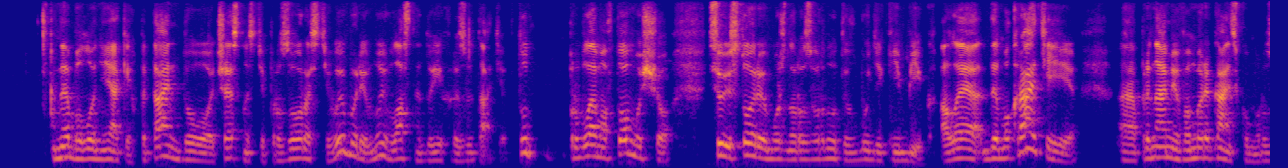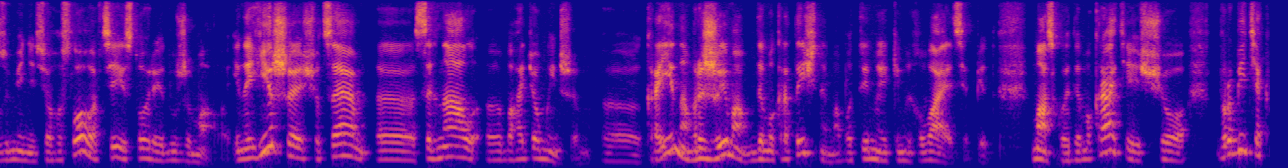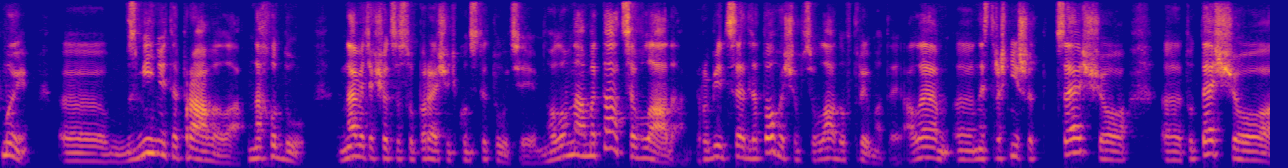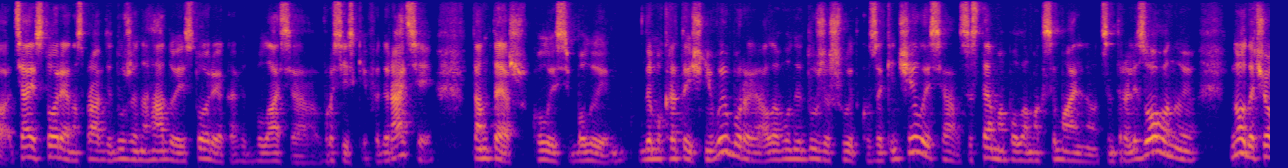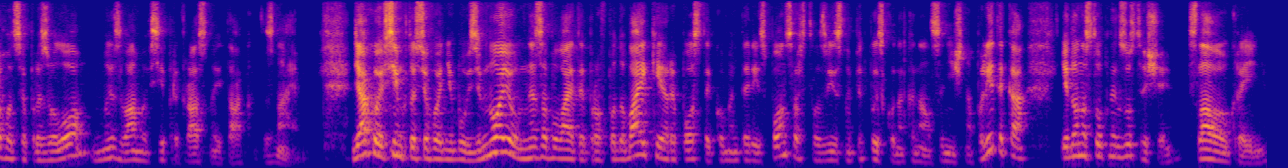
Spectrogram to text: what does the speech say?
Не було ніяких питань до чесності, прозорості виборів, ну і власне до їх результатів. Тут проблема в тому, що цю історію можна розвернути в будь-який бік, але демократії принаймні в американському розумінні цього слова в цій історії дуже мало, і найгірше, що це е, сигнал е, багатьом іншим країнам, режимам демократичним або тими, якими ховаються під маскою демократії, що робіть як ми змінюйте правила на ходу навіть якщо це суперечить конституції. Головна мета це влада. Робіть це для того, щоб цю владу втримати. Але е, найстрашніше це, що е, тут те, що ця історія насправді дуже нагадує історію, яка відбулася в Російській Федерації. Там теж колись були демократичні вибори, але вони дуже швидко закінчилися. Система була максимально централізованою. Ну до чого це призвело? Ми з вами всі прекрасно і так знаємо. Дякую всім, хто сьогодні був зі мною. Не забувайте про вподобайки, репости, коментарі, спонсорство. Звісно, підписку на канал Цинічна Політика. І до наступних зустрічей. Слава Україні!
